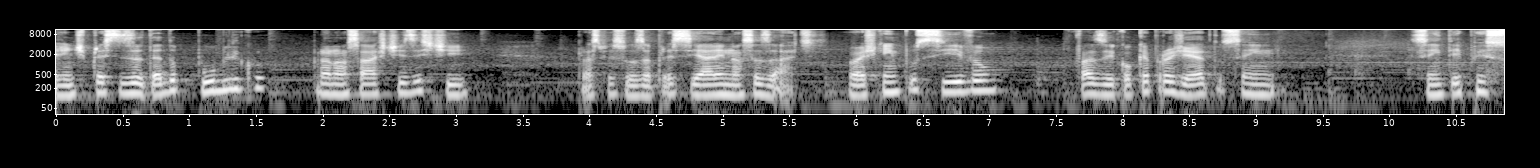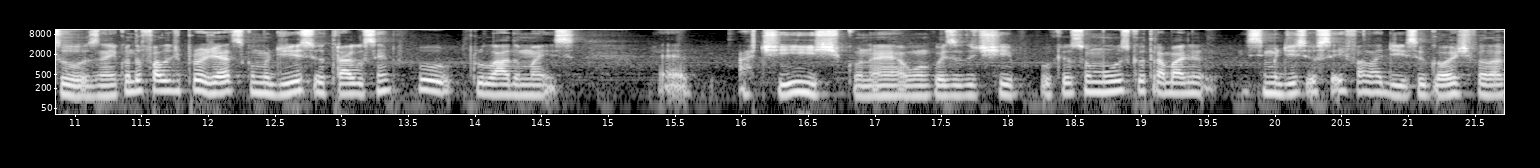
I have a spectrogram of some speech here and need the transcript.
gente precisa até do público para nossa arte existir, para as pessoas apreciarem nossas artes. Eu acho que é impossível fazer qualquer projeto sem sem ter pessoas, né? E quando eu falo de projetos, como eu disse, eu trago sempre pro, pro lado mais é, artístico, né? Alguma coisa do tipo. Porque eu sou músico, eu trabalho em cima disso, eu sei falar disso, eu gosto de falar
